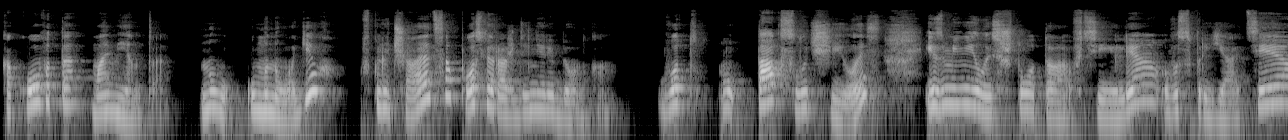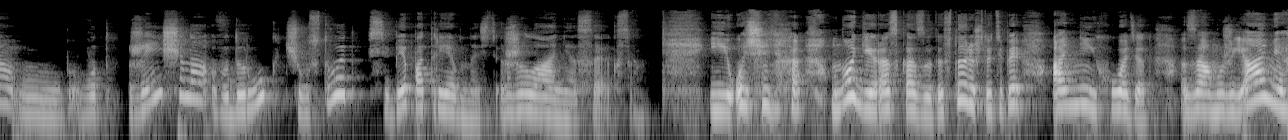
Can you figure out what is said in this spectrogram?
какого-то момента. Ну, у многих включается после рождения ребенка. Вот ну, так случилось, изменилось что-то в теле, восприятие. Вот женщина вдруг чувствует в себе потребность, желание секса. И очень многие рассказывают историю, что теперь они ходят за мужьями,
